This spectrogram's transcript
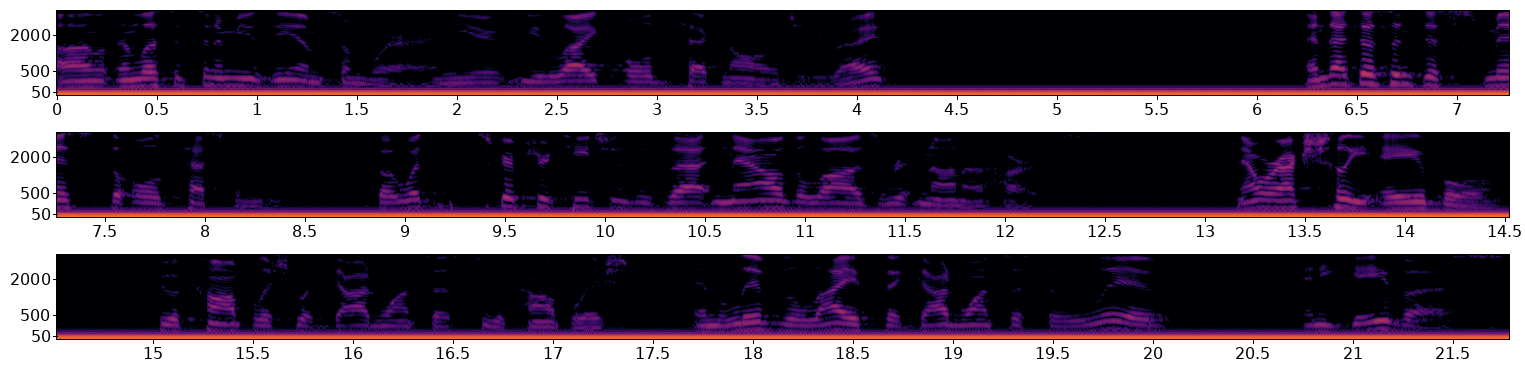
uh, unless it's in a museum somewhere and you, you like old technology, right? And that doesn't dismiss the Old Testament. But what Scripture teaches is that now the law is written on our hearts. Now we're actually able to accomplish what God wants us to accomplish and live the life that God wants us to live. And He gave us,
